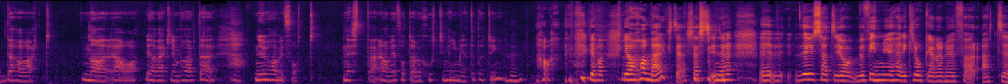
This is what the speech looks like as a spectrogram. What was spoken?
det har varit... Ja, vi har verkligen behövt det här. Nu har vi fått nästan... Ja, vi har fått över 70 millimeter på ett dygn. Mm. Ja, jag, jag har märkt det, Kerstin. Eh, Det är ju så att jag befinner mig här i krokarna nu för att eh,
